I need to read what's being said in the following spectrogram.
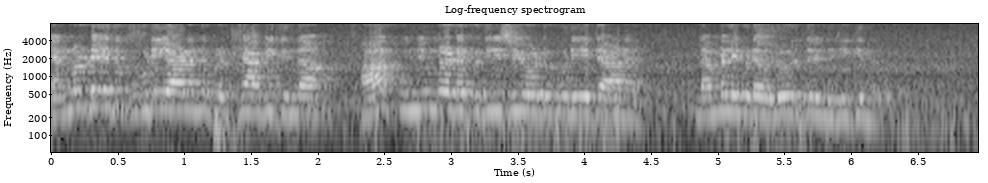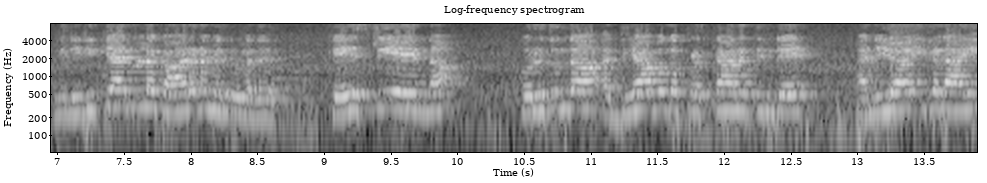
ഞങ്ങളുടേത് കൂടിയാണെന്ന് പ്രഖ്യാപിക്കുന്ന ആ കുഞ്ഞുങ്ങളുടെ പ്രതീക്ഷയോട് കൂടിയിട്ടാണ് നമ്മളിവിടെ ഓരോരുത്തരും ഇരിക്കുന്നത്. ഇങ്ങനെ ഇരിക്കാനുള്ള കാരണം എന്നുള്ളത് കെ എസ് ടി എ എന്ന പൊരുതുന്ന അധ്യാപക പ്രസ്ഥാനത്തിന്റെ അനുയായികളായി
